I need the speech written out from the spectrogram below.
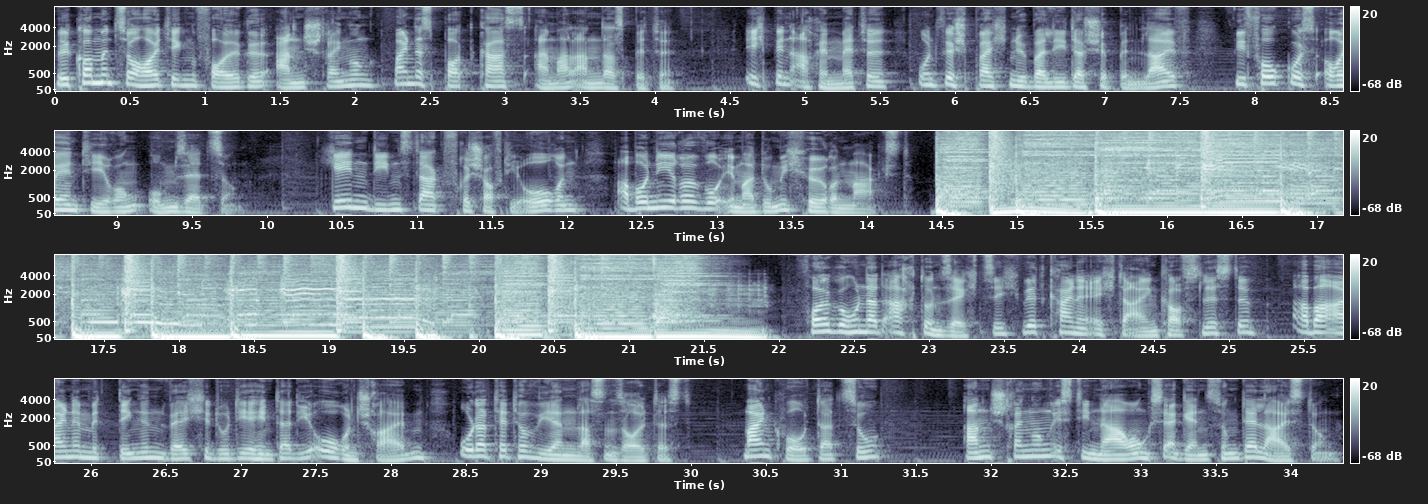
Willkommen zur heutigen Folge Anstrengung meines Podcasts Einmal anders bitte. Ich bin Achim Mette und wir sprechen über Leadership in Life wie Fokus, Orientierung, Umsetzung. Jeden Dienstag frisch auf die Ohren, abonniere, wo immer du mich hören magst. Folge 168 wird keine echte Einkaufsliste, aber eine mit Dingen, welche du dir hinter die Ohren schreiben oder tätowieren lassen solltest. Mein Quote dazu: Anstrengung ist die Nahrungsergänzung der Leistung.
